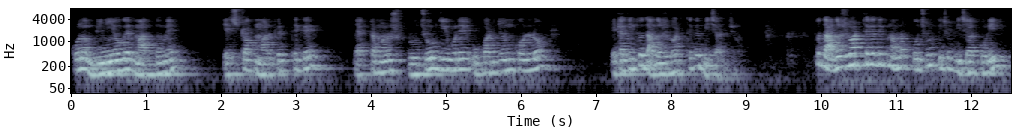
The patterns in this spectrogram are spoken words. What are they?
কোনো বিনিয়োগের মাধ্যমে স্টক মার্কেট থেকে একটা মানুষ প্রচুর জীবনে উপার্জন করল, এটা কিন্তু দ্বাদশ ঘর থেকে বিচার্য। তো দ্বাদশ ঘর থেকে দেখুন আমরা প্রচুর কিছু বিচার করি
